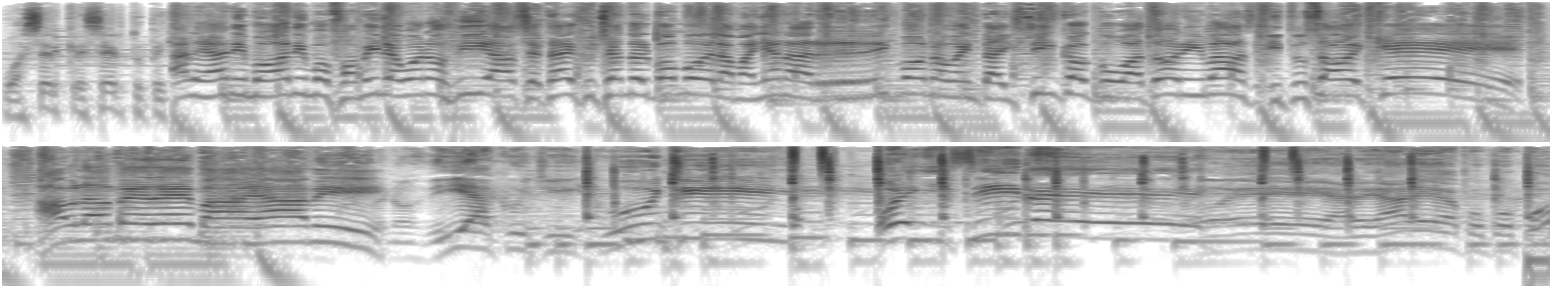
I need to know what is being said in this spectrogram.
o hacer crecer tu Dale, ánimo, ánimo, familia. Buenos días. Se está escuchando el bombo de la mañana. Ritmo 95, Cubatón y más. ¿Y tú sabes qué? Háblame de Miami. Buenos días, Cuchi. Cuchi. Guisite. popopó.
